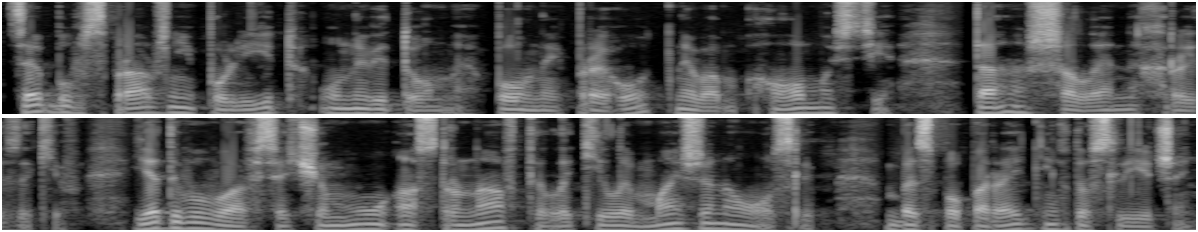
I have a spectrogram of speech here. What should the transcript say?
Це був справжній політ у невідоме, повний пригод, невагомості та шалених ризиків. Я дивувався, чому астронавти летіли майже наосліп, без попередніх досліджень,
